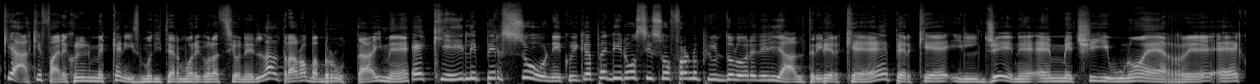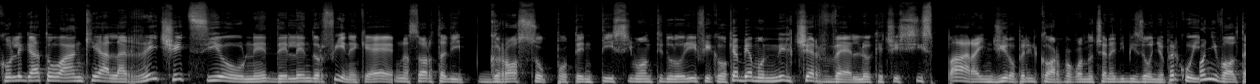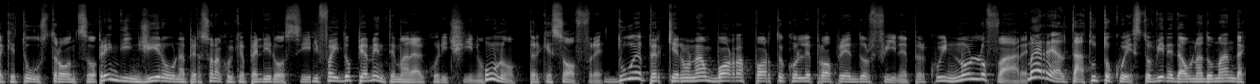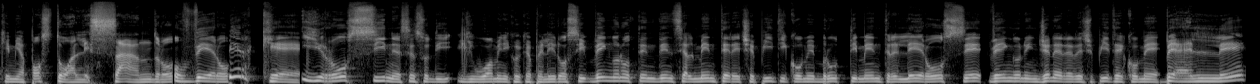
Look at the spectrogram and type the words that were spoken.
che ha a che fare con il meccanismo di termoregolazione. L'altra roba brutta, ahimè, è che le persone con i capelli rossi soffrono più il dolore degli altri. Perché? Perché il gene MC1R è collegato anche alla recezione delle endorfine, che è una sorta di grosso, potentissimo antidolorifico che abbiamo nel cervello che ci si spara in giro per il corpo quando ce n'è di bisogno. Per cui ogni volta che tu, stronzo, prendi in giro una persona con i capelli rossi, gli fai doppiamente male al cuoricino. Uno, perché soffre. Due, perché non ha un buon rapporto con le proprie endorfine, per cui non lo fare. Ma in realtà tutto questo viene da una domanda che mi ha posto Alessandro, ovvero perché i rossi, nel senso di gli uomini con i capelli rossi, vengono tendenzialmente recepiti come brutti, mentre le rosse vengono in genere recepite come belle?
